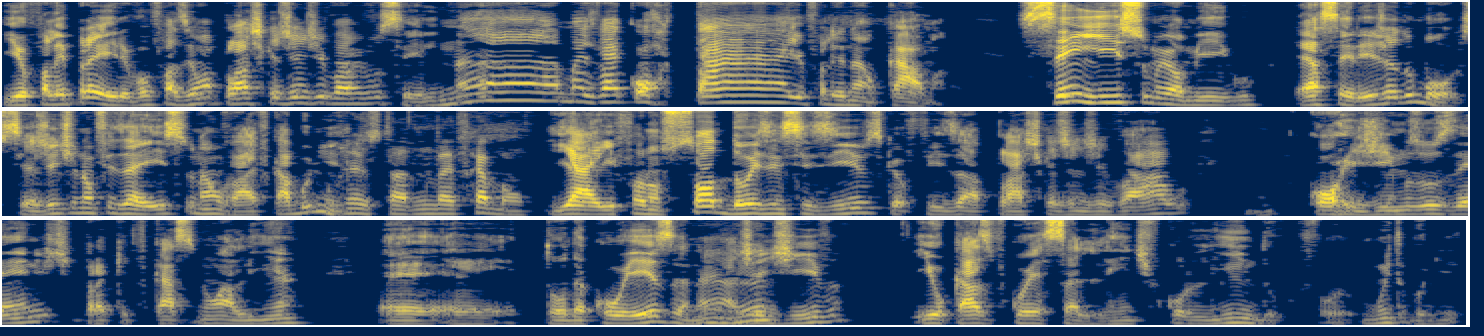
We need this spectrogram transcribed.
E eu falei para ele, eu vou fazer uma plástica gengival em você. Ele, não, mas vai cortar. E eu falei, não, calma. Sem isso, meu amigo, é a cereja do bolo. Se a gente não fizer isso, não vai ficar O bonito. resultado não vai ficar bom. E aí foram só dois incisivos que eu fiz a plástica gengival, corrigimos o zenit para que ficasse numa linha é, é, toda coesa, né, a Uhum. gengiva. E o caso ficou excelente, ficou lindo, ficou muito bonito.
